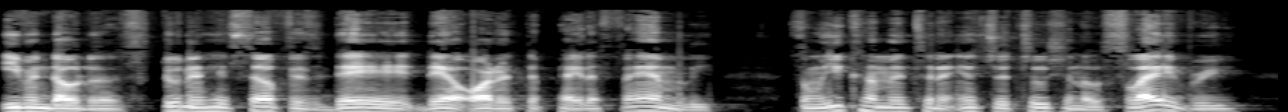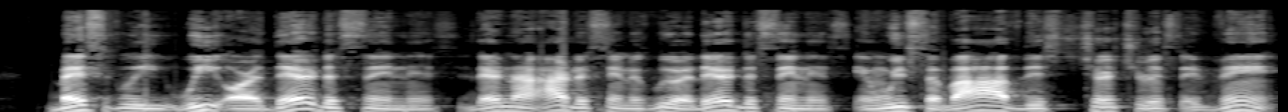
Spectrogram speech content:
even though the student himself is dead, they're ordered to pay the family. So when you come into the institution of slavery, basically we are their descendants. They're not our descendants. We are their descendants, and we survived this treacherous event,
